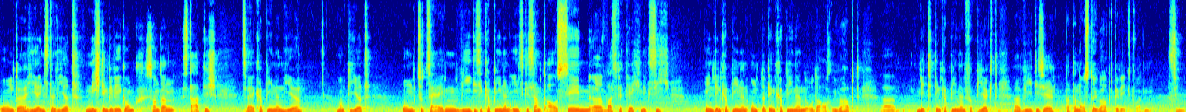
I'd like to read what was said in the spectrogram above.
und äh, hier installiert, nicht in Bewegung, sondern statisch zwei Kabinen hier montiert, um zu zeigen, wie diese Kabinen insgesamt aussehen, äh, was für Technik sich in den Kabinen, unter den Kabinen oder auch überhaupt äh, mit den Kabinen verbirgt, wie diese Paternoster überhaupt bewegt worden sind.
